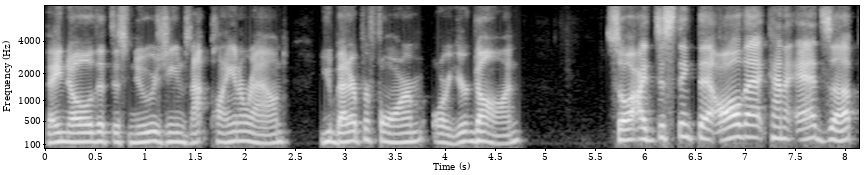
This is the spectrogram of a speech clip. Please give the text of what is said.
they know that this new regime's not playing around. You better perform or you're gone. So i just think that all that kind of adds up.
